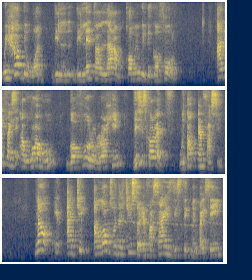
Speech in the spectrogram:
We have the word, the, the letter lam coming with the gafur. And if I say Allahu Ghafur Rahim, this is correct without emphasis. Now, I Allah was to choose to emphasize this statement by saying,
